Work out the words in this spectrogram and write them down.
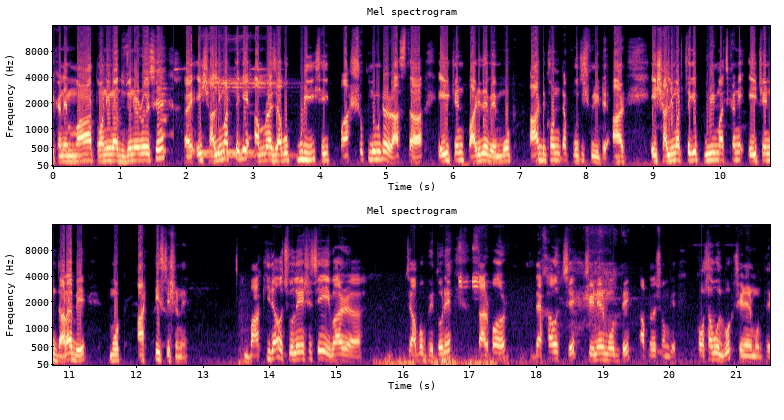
এখানে মা তনিমা দুজনে রয়েছে। এই শালিমার থেকে আমরা যাব পুরী, সেই পাঁচশো কিলোমিটার রাস্তা এই ট্রেন পাড়ি দেবে মোট আট ঘণ্টা পঁচিশ মিনিটে। আর এই শালিমার থেকে পুরীর মাঝখানে এই ট্রেন দাঁড়াবে মোট আটটি স্টেশনে। বাকিরাও চলে এসেছে, এবার যাব ভেতরে। তারপর দেখা হচ্ছে ট্রেনের মধ্যে আপনাদের সঙ্গে। কথা বলব ট্রেনের মধ্যে।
